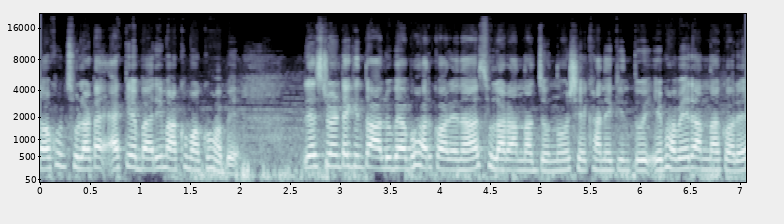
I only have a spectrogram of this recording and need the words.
তখন ছোলাটা একেবারেই মাখো মাখো হবে। রেস্টুরেন্টে কিন্তু আলু ব্যবহার করে না ছোলা রান্নার জন্য, সেখানে কিন্তু এভাবেই রান্না করে।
